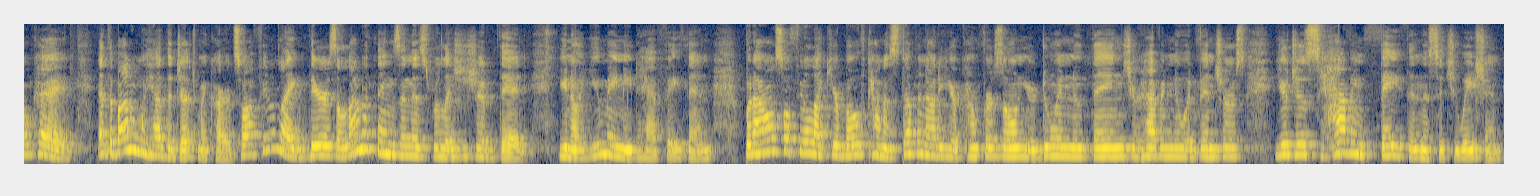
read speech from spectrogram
Okay, at the bottom we have the judgment card. So I feel like there's a lot of things in this relationship that, you know, you may need to have faith in. But I also feel like you're both kind of stepping out of your comfort zone. You're doing new things. You're having new adventures. You're just having faith in the situation.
